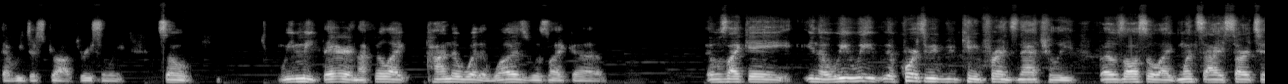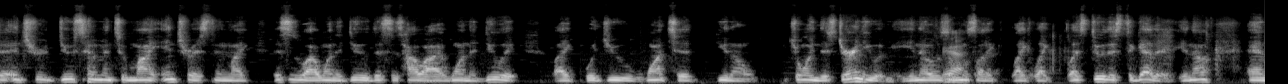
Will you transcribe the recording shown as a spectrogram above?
that we just dropped recently. So we meet there, and I feel like kind of what it was was like a, it was like a you know we we of course we became friends naturally, but it was also like once I start to introduce him into my interest and like this is what I want to do, this is how I want to do it. Like, would you want to you know join this journey with me? You know, it was Yeah. almost like like like let's do this together. You know, and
